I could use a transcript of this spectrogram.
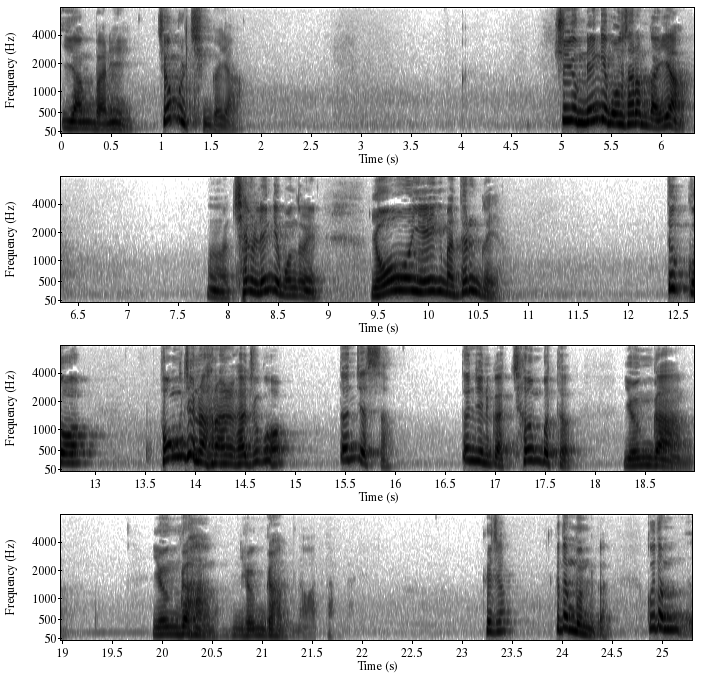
이 양반이 점을 친 거야. 주역 남겨본 사람도 아니야. 어, 책을 남겨본 사람이 요 얘기만 들은 거야. 듣고 동전을 하나를 가지고 던졌어. 던지니까 처음부터 영감, 영감, 영감 나왔단. 그죠? 그 다음 뭡니까? 그 다음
